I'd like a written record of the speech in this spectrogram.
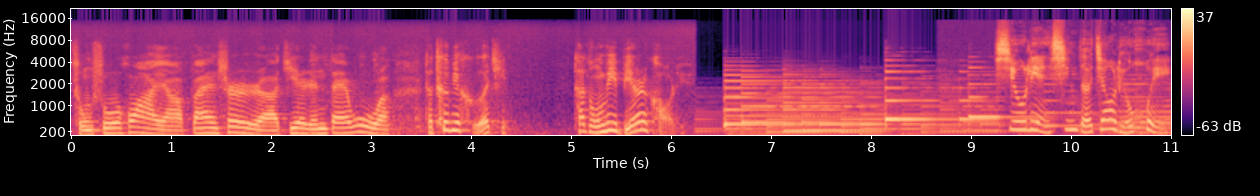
从说话呀、办事儿啊、接人待物啊，他特别和气，他总为别人考虑。修炼心得交流会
